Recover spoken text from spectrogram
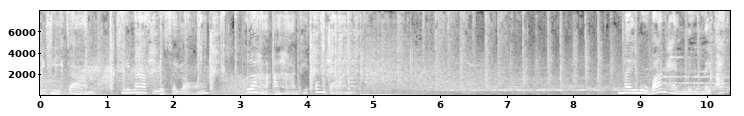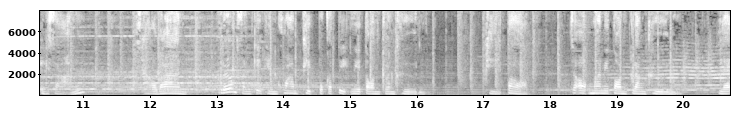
วิธีการ ที่น่าสยดสยอง เพื่อหาอาหารที่ต้องการ ในหมู่บ้านแห่งหนึ่งในภาคอีสาน ชาวบ้านเริ่มสังเกตเห็นความผิดปกติในตอนกลางคืน ผีปอบจะออกมาในตอนกลางคืน และ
